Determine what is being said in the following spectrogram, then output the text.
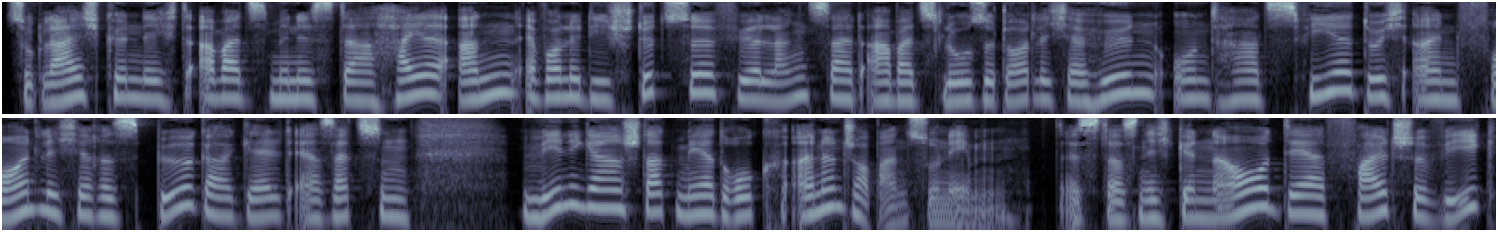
Zugleich kündigt Arbeitsminister Heil an, er wolle die Stütze für Langzeitarbeitslose deutlich erhöhen und Hartz IV durch ein freundlicheres Bürgergeld ersetzen. Weniger statt mehr Druck, einen Job anzunehmen. Ist das nicht genau der falsche Weg?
